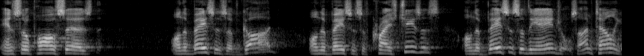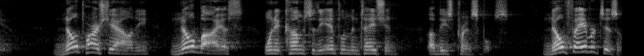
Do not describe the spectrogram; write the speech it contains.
And so Paul says, on the basis of God, on the basis of Christ Jesus, on the basis of the angels, I'm telling you, no partiality, no bias when it comes to the implementation of these principles. No favoritism.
